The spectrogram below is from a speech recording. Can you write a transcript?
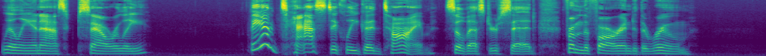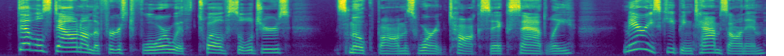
Lillian asked sourly. Fantastically good time, Sylvester said from the far end of the room. Devil's down on the first floor with 12 soldiers. Smoke bombs weren't toxic, sadly. Mary's keeping tabs on him.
